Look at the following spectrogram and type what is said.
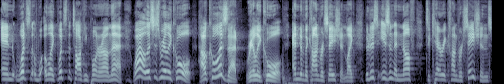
and what's the, like what's the talking point around that. Wow, this is really cool. How cool is that? Really cool. End of the conversation. Like, there just isn't enough to carry conversations.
